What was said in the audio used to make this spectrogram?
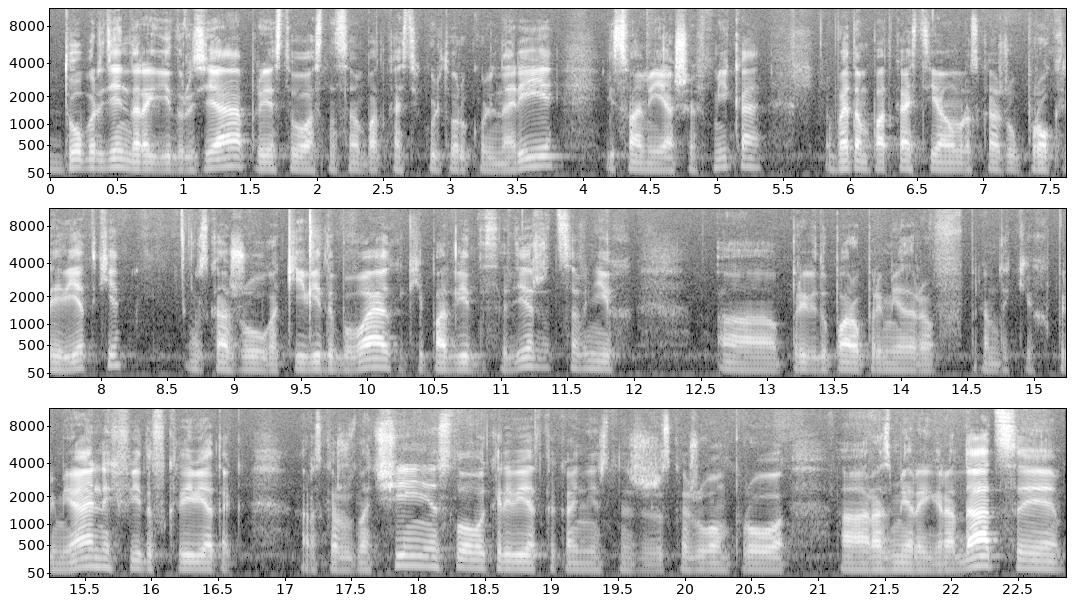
Добрый день, дорогие друзья! Приветствую вас на своем подкасте «Культура кулинарии». И с вами я, шеф Мика. В этом подкасте я вам расскажу про креветки, расскажу, какие виды бывают, какие подвиды содержатся в них, а, приведу пару примеров прям таких премиальных видов креветок, расскажу значение слова креветка, конечно же, расскажу вам про а, размеры и градации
